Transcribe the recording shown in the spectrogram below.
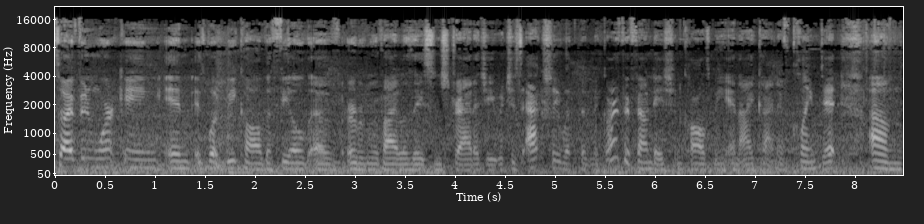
so I've been working in what we call the field of urban revitalization strategy, which is actually what the MacArthur Foundation calls me, and I kind of claimed it um,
